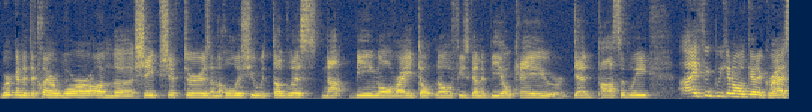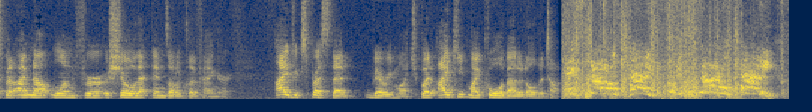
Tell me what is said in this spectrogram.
we're going to declare war on the shapeshifters and the whole issue with Douglas not being alright, don't know if he's going to be okay or dead possibly. I think we can all get a grasp that I'm not one for a show that ends on a cliffhanger. I've expressed that very much, but I keep my cool about it all the time. It's not okay! It's not okay!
